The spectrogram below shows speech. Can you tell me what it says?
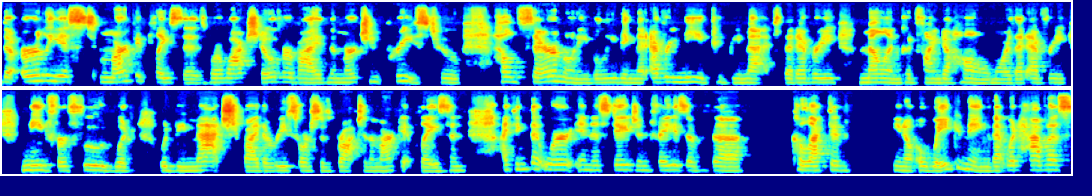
the earliest marketplaces were watched over by the merchant priest who held ceremony, believing that every need could be met, that every melon could find a home, or that every need for food would would be matched by the resources brought to the marketplace. And I think that we're in a stage and phase of the collective, you know, awakening that would have us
